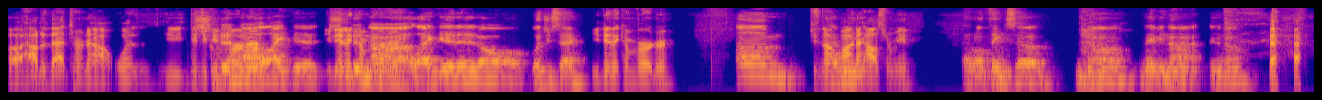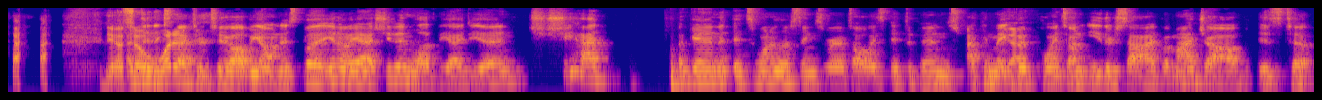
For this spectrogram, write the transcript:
Uh, how did that turn out? Was you, did you She did convert not her? like it. You didn't did convert her. not like it at all. What'd you say? You didn't convert her. Um, She's I not buying a house from you. I don't think so. No, maybe not. You know, Yeah, I so didn't what expect her to, I'll be honest. But, you know, yeah, she didn't love the idea. And she had, again, it's one of those things where it's always, it depends. I can make yeah. good points on either side, but my job is to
